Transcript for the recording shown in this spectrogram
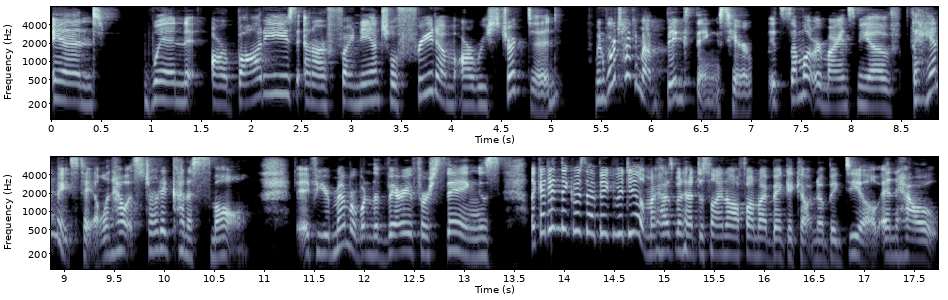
And when our bodies and our financial freedom are restricted, mean, we're talking about big things here. It somewhat reminds me of The Handmaid's Tale and how it started kind of small. If you remember, one of the very first things, like I didn't think it was that big of a deal. My husband had to sign off on my bank account, no big deal. And how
